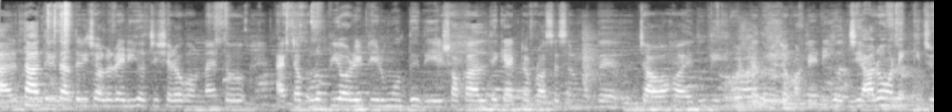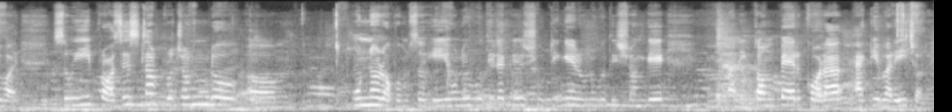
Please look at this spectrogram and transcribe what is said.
আর তাড়াতাড়ি তাড়াতাড়ি চলো রেডি হচ্ছে সেরকম নয়। তো একটা পুরো পিওরিটির মধ্যে দিয়ে সকাল থেকে একটা প্রসেসের মধ্যে যাওয়া হয়। দু তিন ঘণ্টা ধরে যখন রেডি হচ্ছে আরও অনেক কিছু হয়। সো এই প্রসেসটা প্রচণ্ড অন্যরকম। সো এই অনুভূতিটাকে শুটিংয়ের অনুভূতির সঙ্গে মানে কম্পেয়ার করা একেবারেই চলে না।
